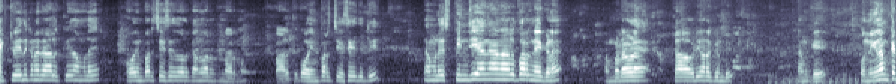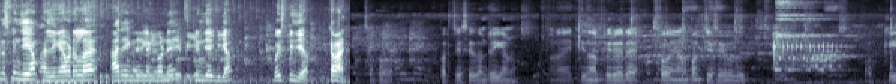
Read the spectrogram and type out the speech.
ആക്റ്റീവ് ചെയ്ത് നിൽക്കുന്ന ഒരാൾക്ക് നമ്മൾ കോയിൻ പർച്ചേസ് ചെയ്ത് കൊടുക്കാന്ന് പറഞ്ഞിട്ടുണ്ടായിരുന്നു. അപ്പൊ ആൾക്ക് കോയിൻ പർച്ചേസ് ചെയ്തിട്ട് നമ്മൾ സ്പിൻ ചെയ്യാനാണ് ആൾ പറഞ്ഞേക്കണേ. നമ്മുടെ അവിടെ കാവടി നടക്കുന്നുണ്ട്. നമുക്ക് ഒന്നുകിൽ നമുക്ക് തന്നെ സ്പിൻ ചെയ്യാം അല്ലെങ്കിൽ അവിടെ ഉള്ള ആരെങ്കിലും കൊണ്ട് സ്പിൻ ചെയ്യിപ്പിക്കാം. പോയി സ്പിൻ ചെയ്യാം. കമാൻ പർച്ചേസ് ചെയ്തുകൊണ്ടിരിക്കുകയാണ് ആയിരത്തി നാൽപ്പത് രൂപ വരെ കോയിനാണ് പർച്ചേസ് ചെയ്തത്. ഓക്കെ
